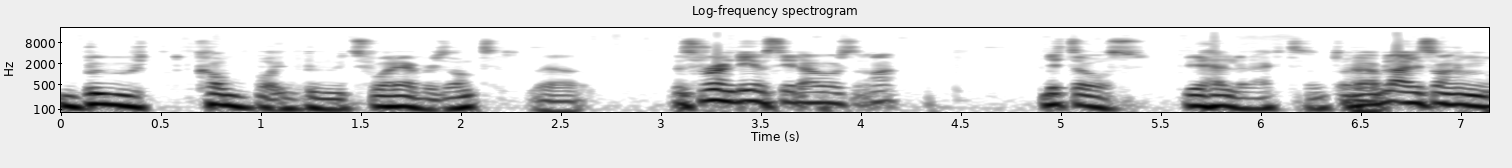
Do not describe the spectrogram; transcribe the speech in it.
boot, cowboyboots, whatever. sant? Ja. Mens Run DMC der var sånn, nei, dette er oss. Vi er heller ekte. Sant? Og det ble litt sånn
